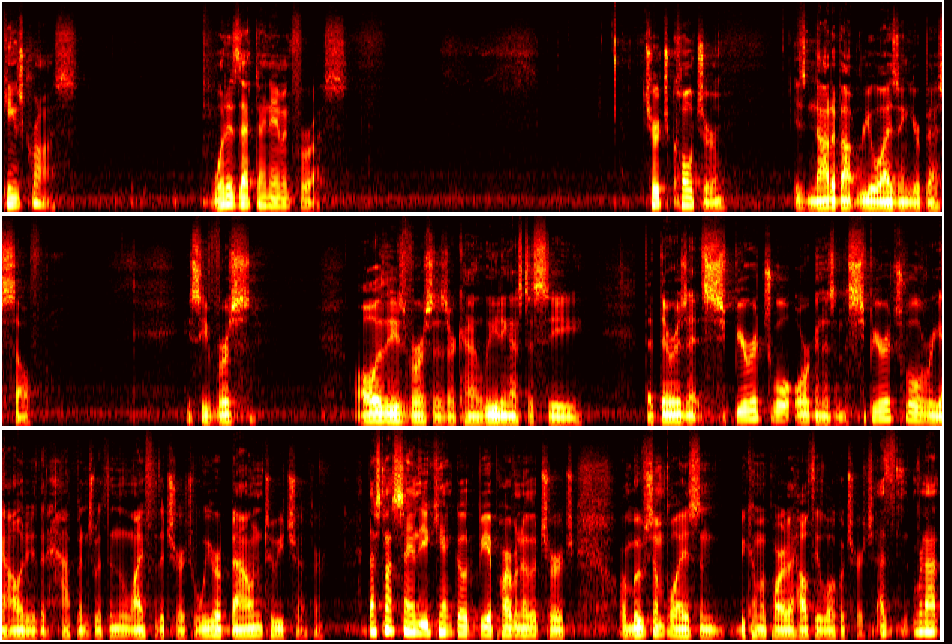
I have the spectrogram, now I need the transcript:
King's Cross. What is that dynamic for us? Church culture is not about realizing your best self. You see, verse, all of these verses are kind of leading us to see that there is a spiritual organism, a spiritual reality that happens within the life of the church. We are bound to each other. That's not saying that you can't go to be a part of another church or move someplace and become a part of a healthy local church. We're not,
